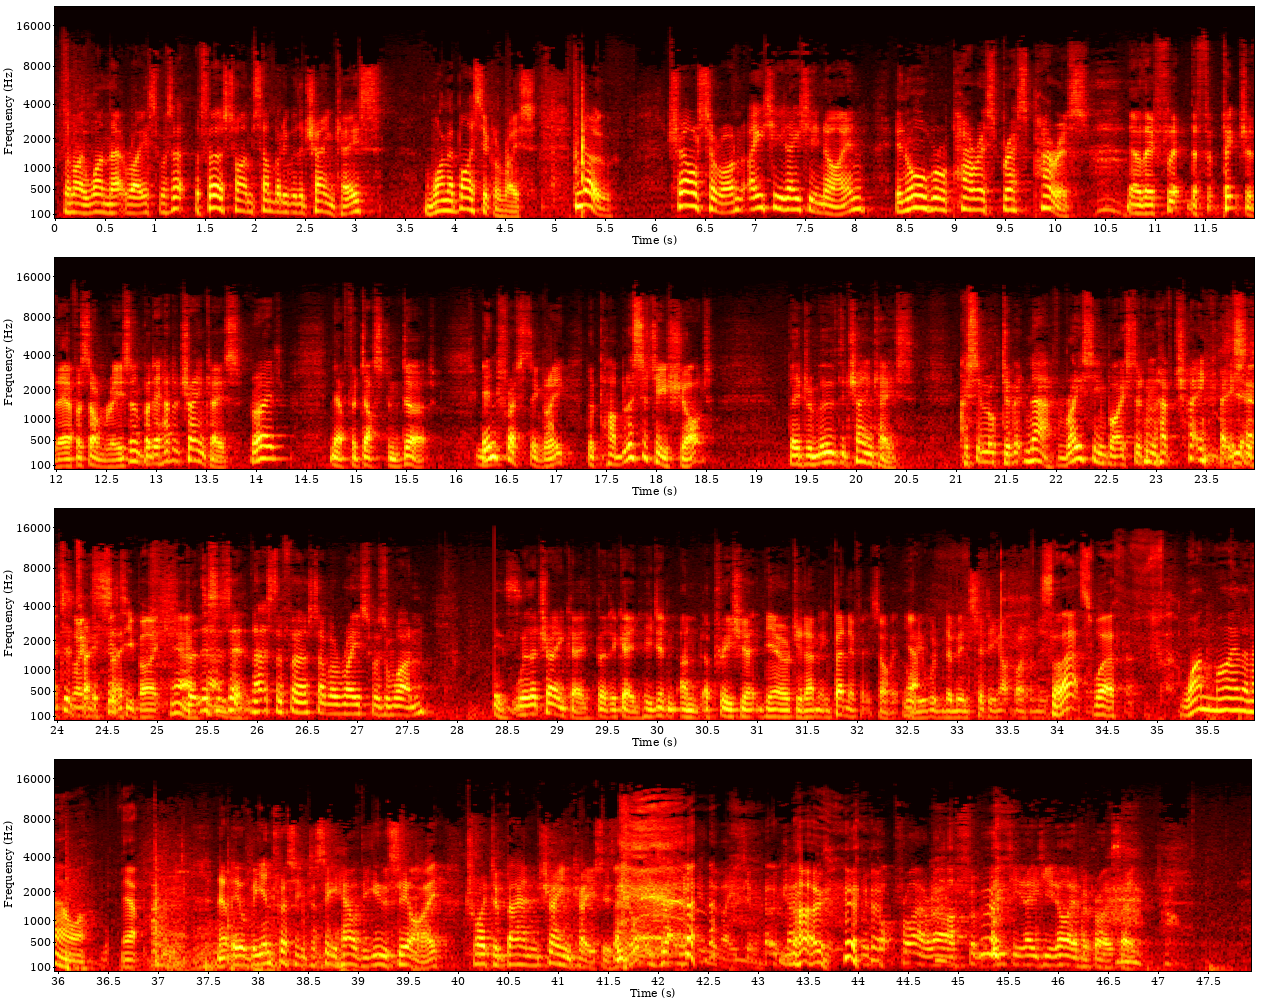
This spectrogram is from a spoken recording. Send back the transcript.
when I won that race, was that the first time somebody with a chain case won a bicycle race. No, Charles Terront, 1889, inaugural Paris Brest Paris. Now they flipped the f- picture there for some reason, but it had a chain case, right? Now for dust and dirt. Hmm. Interestingly, the publicity shot, they'd removed the chain case because it looked a bit naff. Racing bikes didn't have chain cases, Yeah, it's did like a they? city bike, yeah. but this is it. That's the first time a race was won with a chain case. But again, he didn't un- appreciate the aerodynamic benefits of it, Yeah. or he wouldn't have been sitting upright on his So that's worth one mile an hour. Yeah. Now, it would be interesting to see how the UCI tried to ban chain cases. They're not exactly innovative. Okay? No. We've got prior art from 1889, for Christ's sake.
